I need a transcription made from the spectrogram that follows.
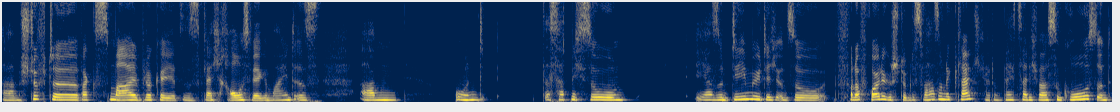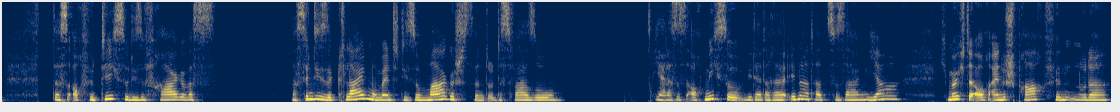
ähm, Stifte, Wachsmalblöcke. Jetzt ist es gleich raus, wer gemeint ist. Ähm, und das hat mich so ja so demütig und so voller Freude gestimmt. Es war so eine Kleinigkeit und gleichzeitig war es so groß und das auch für dich so diese Frage, was was sind diese kleinen Momente, die so magisch sind und es war so ja, dass es auch mich so wieder daran erinnert hat zu sagen, ja, ich möchte auch eine Sprache finden oder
